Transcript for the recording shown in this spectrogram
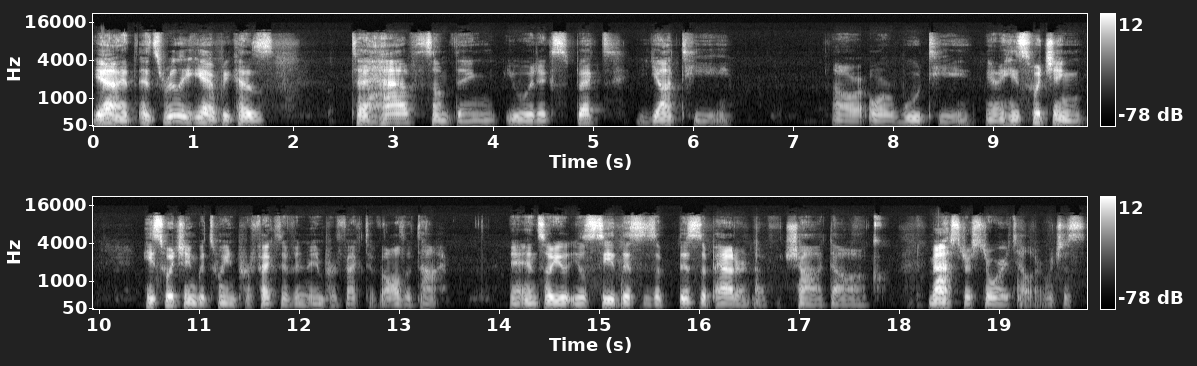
Yeah, it, it's really yeah because to have something you would expect yati or or wuti. You know, he's switching he's switching between perfective and imperfective all the time. And, so you'll you'll see this is a this is a pattern of sha dog. master storyteller, which is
